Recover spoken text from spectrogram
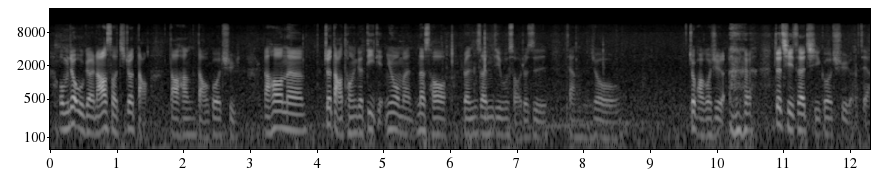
我们就五个人，然后手机就导导航导过去，然后呢。就导同一个地点，因为我们那时候人生地不熟，就是这样子就就跑过去了，就骑车骑过去了，这样。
